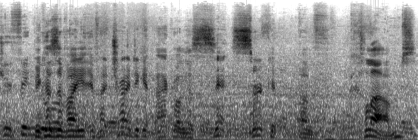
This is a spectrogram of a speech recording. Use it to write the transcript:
Do you think Because if I if I tried to get back on the set circuit of clubs,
